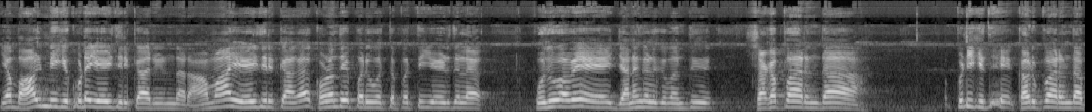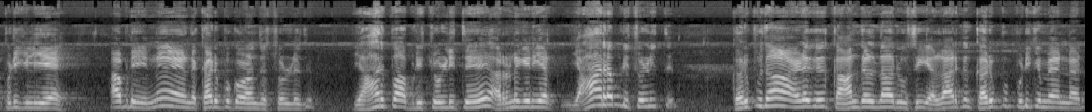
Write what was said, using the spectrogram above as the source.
என் வால்மீகி கூட எழுதியிருக்காரு. இருந்தார் ஆமாம் எழுதியிருக்காங்க குழந்தை பருவத்தை பற்றி எழுதலை. பொதுவாகவே ஜனங்களுக்கு வந்து சகப்பாக இருந்தால் பிடிக்குது கருப்பாக இருந்தால் பிடிக்கலையே அப்படின்னு இந்த கருப்பு குழந்தை சொல்லுது. யாருப்பா அப்படி சொல்லித்து? அருணகிரியார் யார் அப்படி சொல்லித்து? கருப்பு தான் அழகு காந்தல் தான் ருசி எல்லாருக்கும் கருப்பு பிடிக்குமேன்னார்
